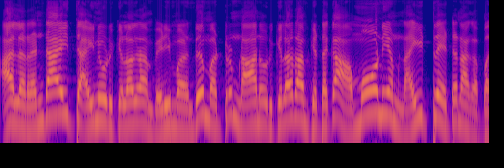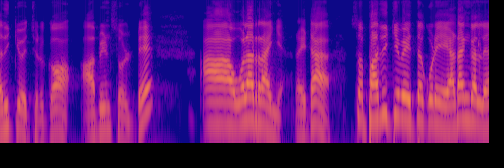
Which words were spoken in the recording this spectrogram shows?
அதில் ரெண்டாயிரத்தி ஐநூறு கிலோகிராம் வெடி மருந்து மற்றும் நானூறு கிலோகிராம் கிட்டக்க அமோனியம் நைட்ரேட்டை நாங்கள் பதுக்கி வச்சுருக்கோம் அப்படின்னு சொல்லிட்டு உலர்றாங்க ரைட்டா ஸோ பதுக்கி வைத்தக்கூடிய இடங்கள்ல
